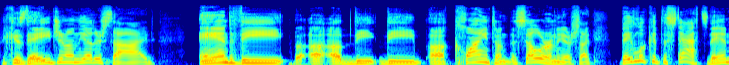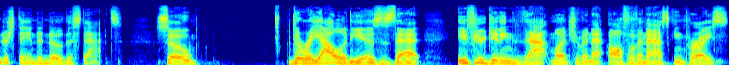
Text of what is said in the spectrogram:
because the agent on the other side and the uh, uh, the the uh, client on the seller on the other side, they look at the stats. They understand and know the stats. So the reality is is that if you're getting that much of an off of an asking price,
